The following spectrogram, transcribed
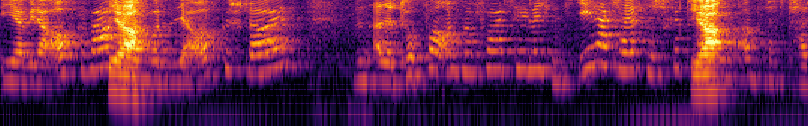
eher wieder aufgewacht, Ja. wann wurde sie ausgeschleust, sind alle Tupfer und so vollzählig und jeder kleinste Schritt Ja. das war total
